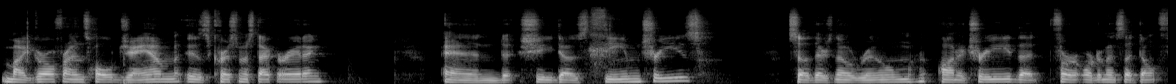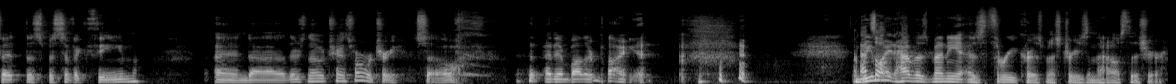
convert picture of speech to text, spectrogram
my girlfriend's whole jam is Christmas decorating, and she does theme trees. So there's no room on a tree that for ornaments that don't fit the specific theme, and uh, there's no transformer tree, so I didn't bother buying it. we That's all- might have as many as three Christmas trees in the house this year.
